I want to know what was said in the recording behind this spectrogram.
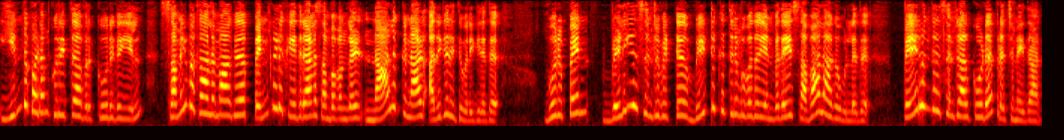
இந்த படம் குறித்து அவர் கூறுகையில் சமீப காலமாக பெண்களுக்கு எதிரான சம்பவங்கள் நாளுக்கு நாள் அதிகரித்து வருகிறது. ஒரு பெண் வெளியில் சென்றுவிட்டு வீட்டுக்கு திரும்புவது என்பதே சவாலாக உள்ளது. பேருந்தில் சென்றால் கூட பிரச்சனைதான்.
